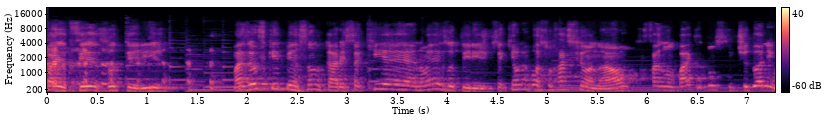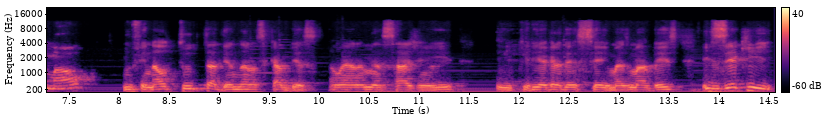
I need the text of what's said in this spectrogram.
Vai ser esoterismo. Mas eu fiquei pensando, cara, isso aqui é, não é esoterismo, isso aqui é um negócio racional, que faz um baita de um sentido animal. No final, tudo está dentro da nossa cabeça. Então, é a mensagem aí. E queria agradecer mais uma vez e dizer que,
